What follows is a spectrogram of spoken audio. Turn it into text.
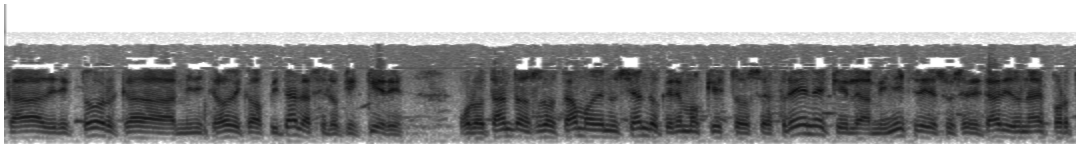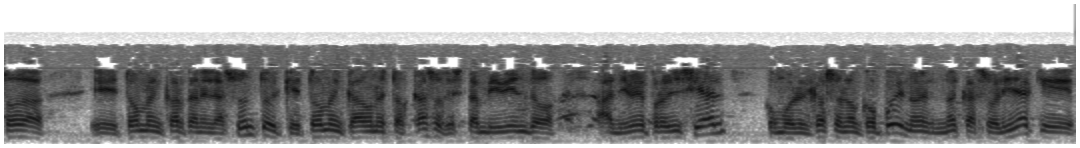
cada director, cada administrador de cada hospital hace lo que quiere. Por lo tanto, nosotros estamos denunciando, queremos que esto se frene, que la ministra y su secretario de una vez por todas eh, tomen carta en el asunto y que tomen cada uno de estos casos que se están viviendo a nivel provincial, como en el caso de Loncopué, no es, no es casualidad que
